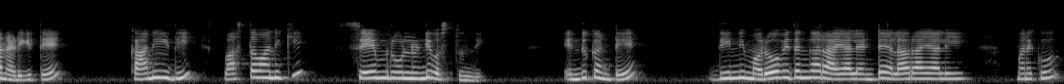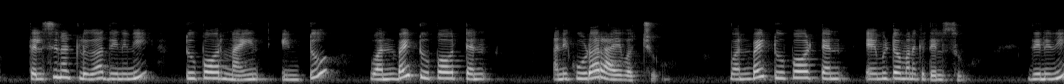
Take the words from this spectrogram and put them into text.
అని అడిగితే కానీ ఇది వాస్తవానికి సేమ్ రూల్ నుండి వస్తుంది. ఎందుకంటే దీన్ని మరో విధంగా రాయాలంటే ఎలా రాయాలి? మనకు తెలిసినట్లుగా దీనిని two power nine into one by two power ten అని కూడా రాయవచ్చు. One by two power ten ఏమిటో మనకు తెలుసు. దీనిని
